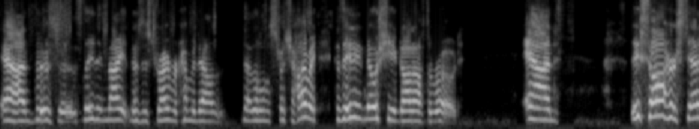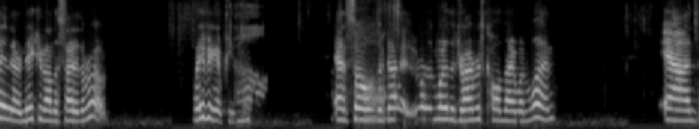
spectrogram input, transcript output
And there's this late at night. There's this driver coming down that little stretch of highway because they didn't know she had gone off the road, and they saw her standing there naked on the side of the road, waving at people. Oh. And so oh. the guy, one of the drivers called 911 and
